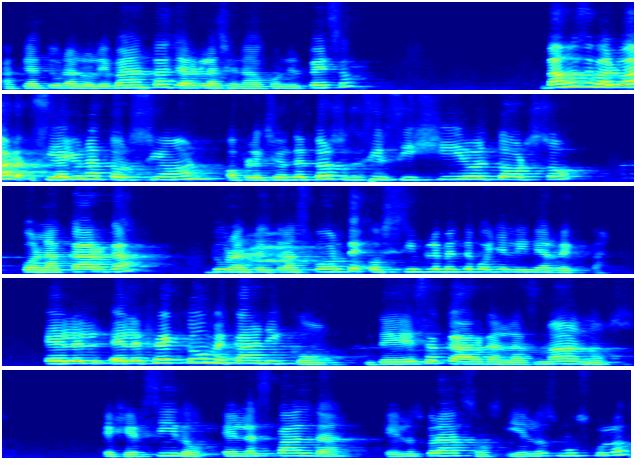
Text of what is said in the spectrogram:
a qué altura lo levantas, ya relacionado con el peso. Vamos a evaluar si hay una torsión o flexión del torso, es decir, si giro el torso con la carga durante el transporte o si simplemente voy en línea recta. El, el, efecto mecánico de esa carga en las manos, ejercido en la espalda, en los brazos y en los músculos,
